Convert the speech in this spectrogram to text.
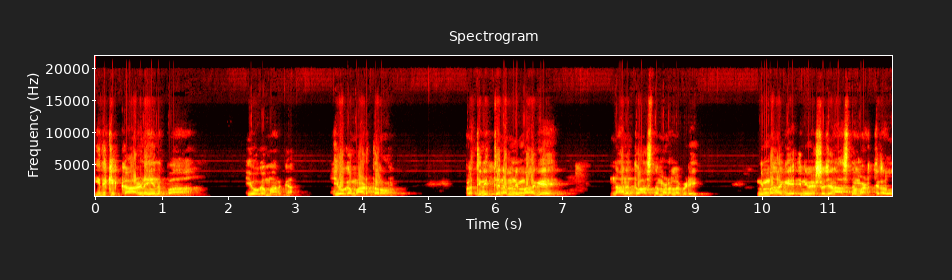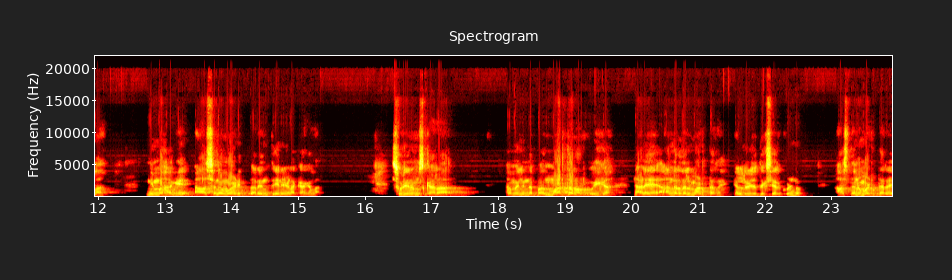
ಇದಕ್ಕೆ ಕಾರಣ ಏನಪ್ಪಾ? ಯೋಗ ಮಾರ್ಗ. ಯೋಗ ಮಾಡ್ತಾರೋ ಪ್ರತಿನಿತ್ಯ ನಮ್ಮ ನಿಮ್ಮ ಹಾಗೆ ನಾನಂತೂ ಆಸನ ಮಾಡಲ್ಲ ಬಿಡಿ. ನಿಮ್ಮ ಹಾಗೆ ನೀವು ಎಷ್ಟೋ ಜನ ಆಸನ ಮಾಡ್ತಿರಲ್ಲ, ನಿಮ್ಮ ಹಾಗೆ ಆಸನ ಮಾಡಿದ್ದಾರೆ ಅಂತ ಏನು ಹೇಳಕ್ಕಾಗಲ್ಲ. ಸೂರ್ಯ ನಮಸ್ಕಾರ. ಆಮೇಲಿಂದ ಮಾಡ್ತಾರ ಅವರು. ಈಗ ನಾಳೆ ಆಂಧ್ರದಲ್ಲಿ ಮಾಡ್ತಾರೆ. ಎಲ್ಲರ ಜೊತೆಗೆ ಸೇರ್ಕೊಂಡು ಆಸನನೂ ಮಾಡ್ತಾರೆ.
